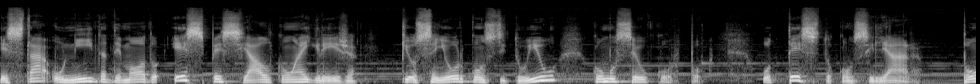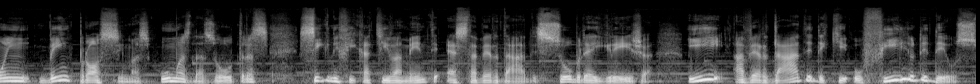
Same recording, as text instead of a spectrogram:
está unida de modo especial com a Igreja, que o Senhor constituiu como seu corpo. O texto conciliar põe bem próximas umas das outras significativamente esta verdade sobre a Igreja e a verdade de que o Filho de Deus,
